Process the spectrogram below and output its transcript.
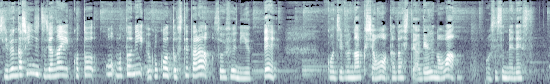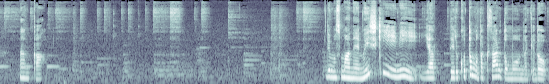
自分が真実じゃないことをもとに動こうとしてたらそういうふうに言ってこう自分のアクションを正してあげるのはおすすめです。なんかでもまあね無意識にやってることもたくさんあると思うんだけど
